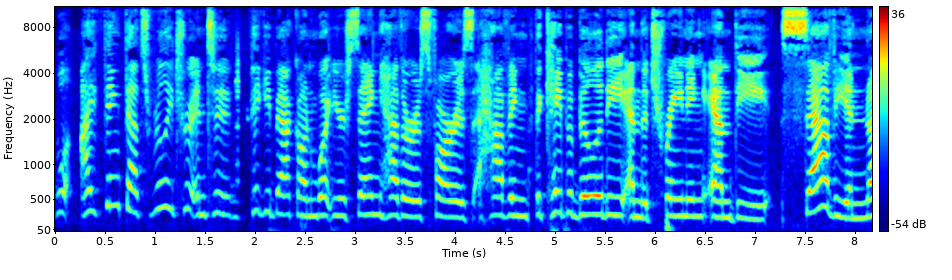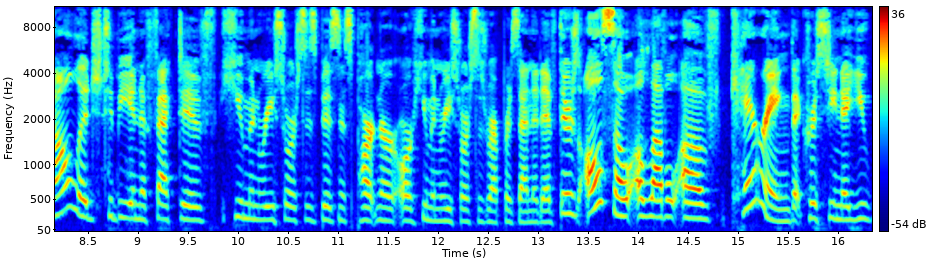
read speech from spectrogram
Well, I think that's really true. And to piggyback on what you're saying, Heather, as far as having the capability and the training and the savvy and knowledge to be an effective human resources business partner or human resources representative, there's also a level of caring that Christina, you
